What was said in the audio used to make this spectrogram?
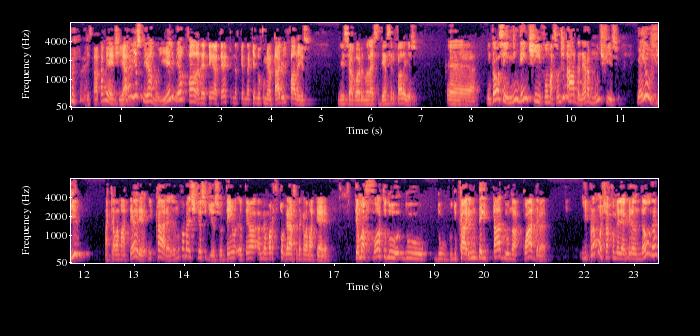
Exatamente. E era isso mesmo. E ele mesmo fala, né? Tem até naquele documentário ele fala isso. Nesse agora no Last Dance ele fala isso. É... Então, assim, ninguém tinha informação de nada, né? Era muito difícil. E aí eu vi aquela matéria e, cara, eu nunca mais esqueço disso. Eu tenho, eu tenho a memória fotográfica daquela matéria. Tem uma foto do, do, do, do deitado na quadra. E para mostrar como ele é grandão, né?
